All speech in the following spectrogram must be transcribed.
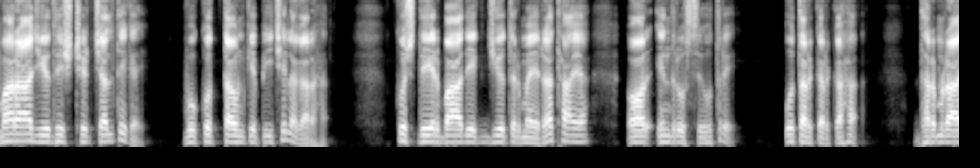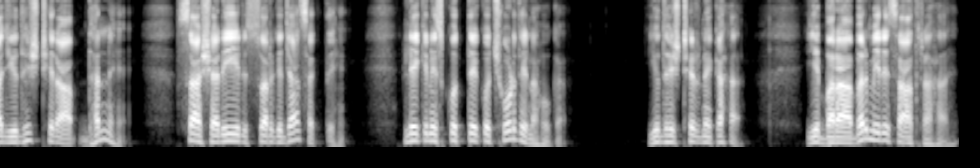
महाराज, युधिष्ठिर चलते गए। वो कुत्ता उनके पीछे लगा रहा। कुछ देर बाद एक ज्योतिर्मय रथ आया और इंद्र उससे उतरे। उतरकर कहा, धर्मराज युधिष्ठिर, आप धन्य हैं। सशरीर स्वर्ग जा सकते हैं, लेकिन इस कुत्ते को छोड़ देना होगा। युधिष्ठिर ने कहा, ये बराबर मेरे साथ रहा है।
